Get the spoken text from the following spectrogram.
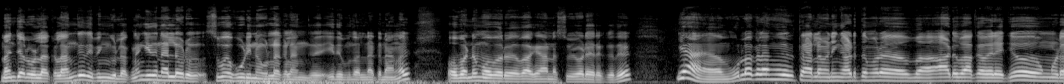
மஞ்சள் உருளைக்கிழங்கு இது பிங்க் உருளைக்கிழங்கு இது நல்ல ஒரு சுவை கூடின உருளைக்கிழங்கு இது முதல் நட்டு நாங்கள். ஒவ்வொன்றும் ஒவ்வொரு வகையான சுவையோடு இருக்குது. ஏன் உருளைக்கிழங்கு தாராளமாக நீங்கள் அடுத்த முறை ஆடு பார்க்க வரைக்கும் உங்களோட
